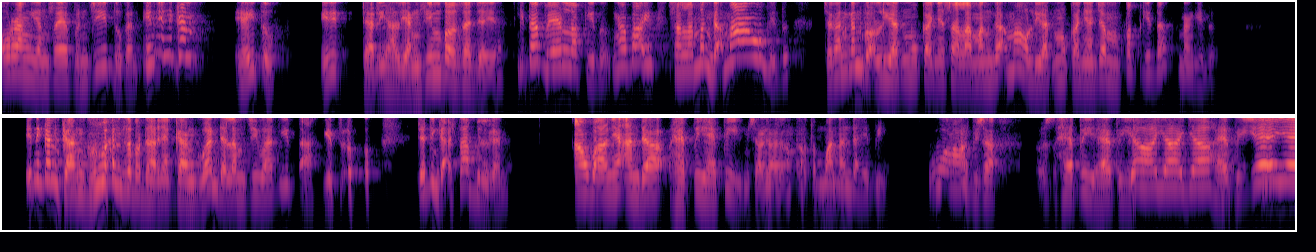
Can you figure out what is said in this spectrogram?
orang yang saya benci itu kan. Ini, ini kan ya itu. Ini dari hal yang simpel saja ya. Kita belok gitu. Ngapain? Salaman nggak mau gitu. Jangan kan kok lihat mukanya salaman nggak mau, lihat mukanya aja empat kita. Nah gitu. Ini kan gangguan sebenarnya, gangguan dalam jiwa kita gitu. Jadi nggak stabil kan. Awalnya Anda happy-happy, misalnya dalam pertemuan Anda happy. Wah bisa happy, happy, ya, ya, ya, happy, ye, ye,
